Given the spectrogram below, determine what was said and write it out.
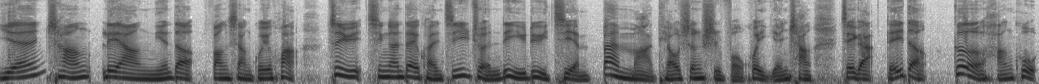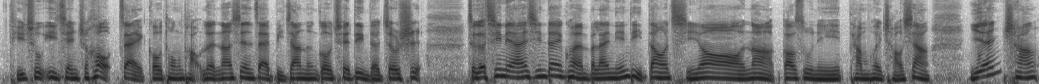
延长两年的方向规划。至于清安贷款基准利率减半码调升是否会延长，这个得等。各行库提出意见之后再沟通讨论。那现在比较能够确定的就是，这个青年安心贷款本来年底到期哦，那告诉你他们会朝向延长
